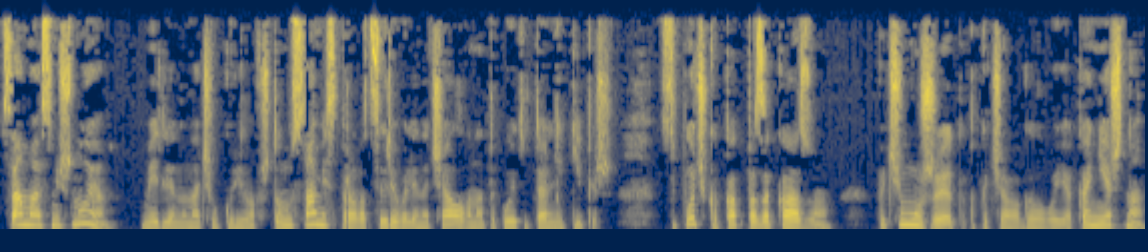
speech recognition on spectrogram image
Самое смешное, медленно начал Курилов, что мы сами спровоцировали Началова на такой тотальный кипиш. Цепочка как по заказу. Почему же это? Покачала головой я. Конечно.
